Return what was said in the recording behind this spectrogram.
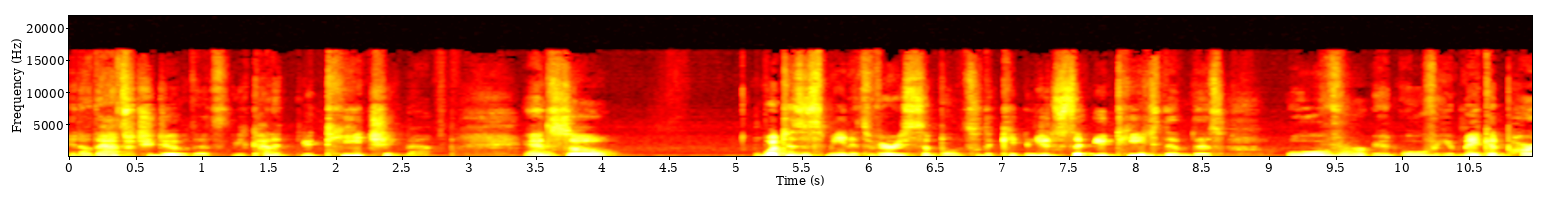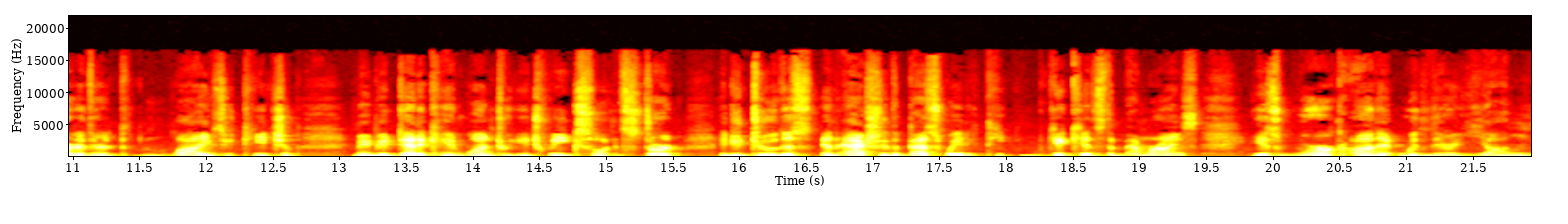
You know, that's what you do. That's you kind of you're teaching them. And so, what does this mean? It's very simple. So the and you you teach them this over and over. You make it part of their lives. You teach them. Maybe you dedicate one to each week. So it start and you do this. And actually, the best way to te- get kids to memorize is work on it when they're young.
